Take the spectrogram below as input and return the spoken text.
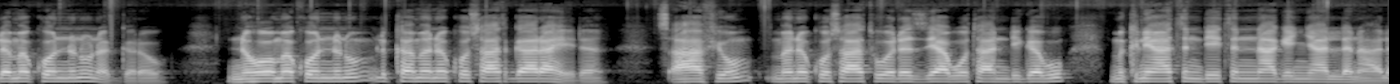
ለመኮንኑ ነገረው። እነሆ መኮንኑም ከመነኮሳት ጋር ሄደ። ጸሐፊውም መነኮሳቱ ወደዚያ ቦታ እንዲገቡ ምክንያት እንዴት እናገኛለን አለ።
